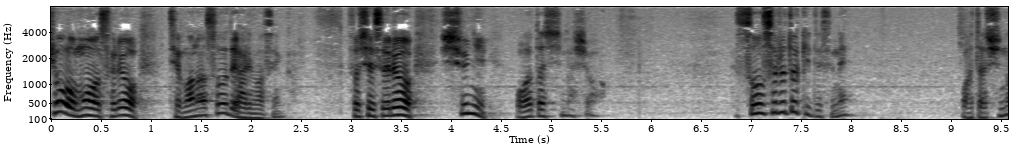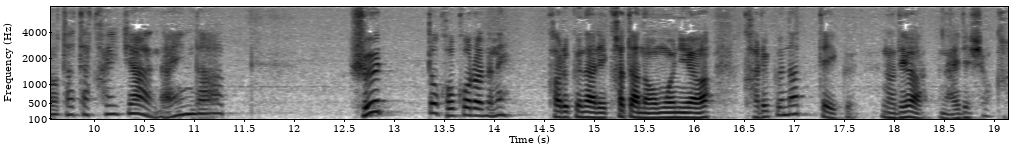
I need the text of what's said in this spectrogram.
今日もそれを手放そうではありませんか。そしてそれを主にお渡ししましょう。そうするときですね、私の戦いじゃないんだふっと心でね軽くなり肩の重荷は軽くなっていくのではないでしょうか。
